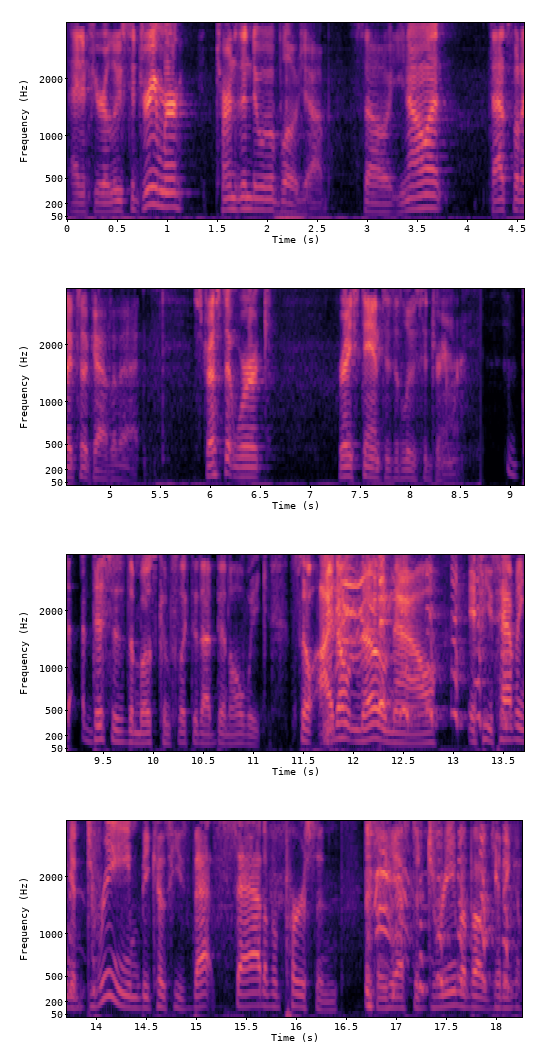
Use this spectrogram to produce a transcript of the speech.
and if you're a lucid dreamer, it turns into a blowjob. So you know what? That's what I took out of that. Stressed at work. Ray Stantz is a lucid dreamer. This is the most conflicted I've been all week. So I don't know now if he's having a dream because he's that sad of a person, so he has to dream about getting a,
